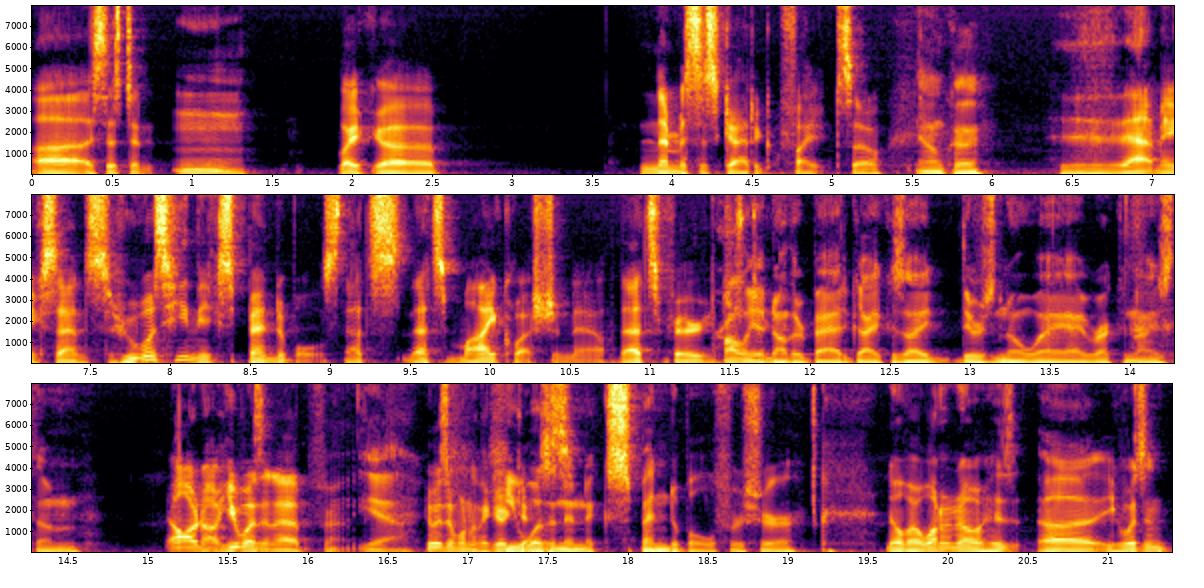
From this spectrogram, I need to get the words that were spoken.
uh, assistant, mm. like uh nemesis guy to go fight. So okay. That makes sense. Who was he in the Expendables? That's that's my question now. That's very Probably another bad guy because I there's no way I recognize them. Oh no, he wasn't a. Yeah, He wasn't one of the good. Guys. He guys. wasn't an expendable for sure. No, but I want to know his. Uh, he wasn't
